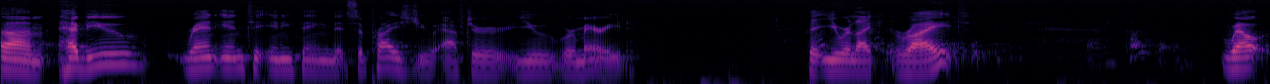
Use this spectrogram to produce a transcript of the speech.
A lot. Um, have you ran into anything that surprised you after you were married? That you were like, right? Um, constantly. Well,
